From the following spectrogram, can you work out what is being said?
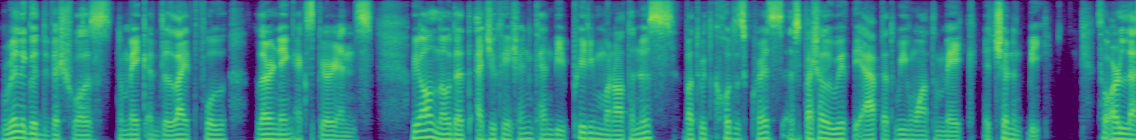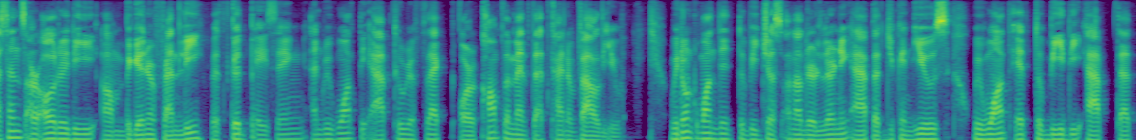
really good visuals to make a delightful learning experience. We all know that education can be pretty monotonous, but with Code with Chris, especially with the app that we want to make, it shouldn't be. So our lessons are already um, beginner friendly with good pacing, and we want the app to reflect or complement that kind of value. We don't want it to be just another learning app that you can use. We want it to be the app that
